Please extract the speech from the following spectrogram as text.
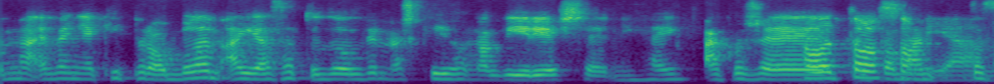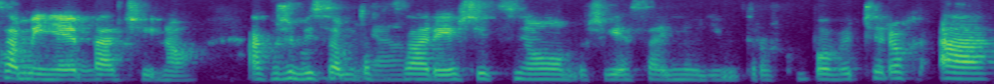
má Eva nejaký problém a ja sa to dozviem, až keď ho má vyriešený, hej. Akože Ale to to, som ma, ja, to sa no, mi hej. nepáči, no. Akože by som to chcela riešiť s ňou, lebo ja sa aj nudím trošku po večeroch. A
